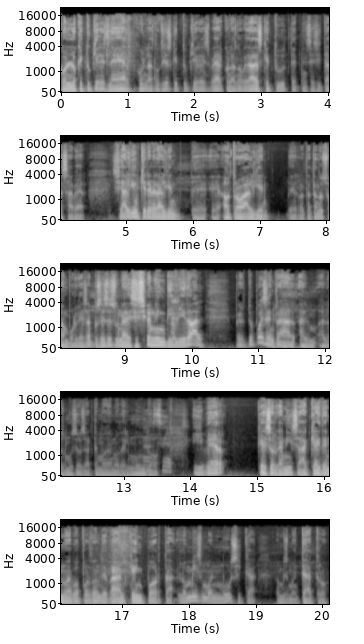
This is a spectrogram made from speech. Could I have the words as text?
con lo que tú quieres leer, con las noticias que tú quieres ver, con las novedades que tú te necesitas saber. Si alguien quiere ver a alguien, eh, eh, a otro alguien eh, retratando su hamburguesa, pues esa es una decisión individual. Pero tú puedes entrar al- al- a los museos de arte moderno del mundo cierto. y ver qué se organiza, qué hay de nuevo, por dónde van, qué importa. Lo mismo en música, lo mismo en teatro.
